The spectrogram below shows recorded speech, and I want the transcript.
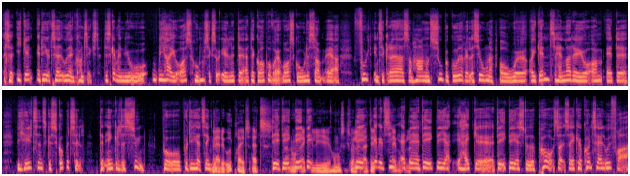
Altså igen er det jo taget ud af en kontekst. Det skal man jo. Vi har jo også homoseksuelle, der, der går på vores skole, som er fuldt integreret, som har nogle super gode relationer. Og, øh, og igen, så handler det jo om, at øh, vi hele tiden skal skubbe til den enkelte syn på, på de her ting. Men er det udbredt, at det, det, der er nogen, det, der ikke lide homoseksuelle? Det, er det, jeg vil sige, at det, det, er ikke det, jeg, jeg har ikke, øh, det er ikke det, jeg støder på, så, så jeg kan jo kun tale ud fra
